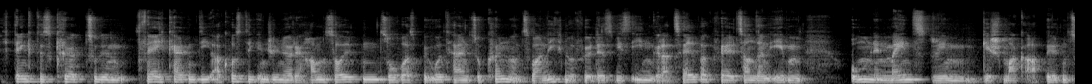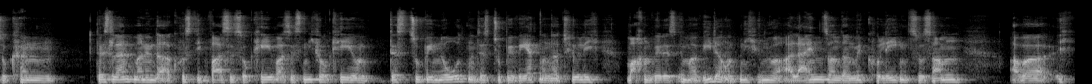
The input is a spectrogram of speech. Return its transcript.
Ich denke, das gehört zu den Fähigkeiten, die Akustikingenieure haben sollten, sowas beurteilen zu können. Und zwar nicht nur für das, wie es ihnen gerade selber gefällt, sondern eben, um einen Mainstream-Geschmack abbilden zu können. Das lernt man in der Akustik, was ist okay, was ist nicht okay und das zu benoten und das zu bewerten. Und natürlich machen wir das immer wieder und nicht nur allein, sondern mit Kollegen zusammen. Aber ich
